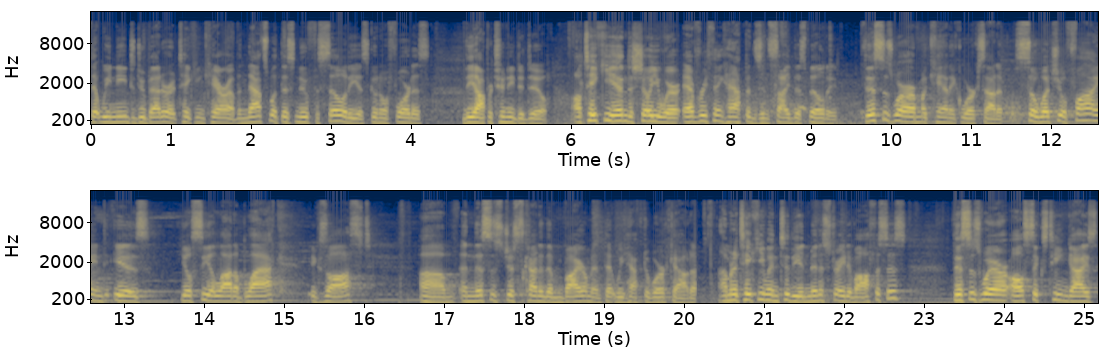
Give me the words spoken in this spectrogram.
that we need to do better at taking care of. And that's what this new facility is going to afford us the opportunity to do. I'll take you in to show you where everything happens inside this building. This is where our mechanic works out of. So what you'll find is you'll see a lot of black exhaust, um, and this is just kind of the environment that we have to work out of. I'm going to take you into the administrative offices. This is where all 16 guys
